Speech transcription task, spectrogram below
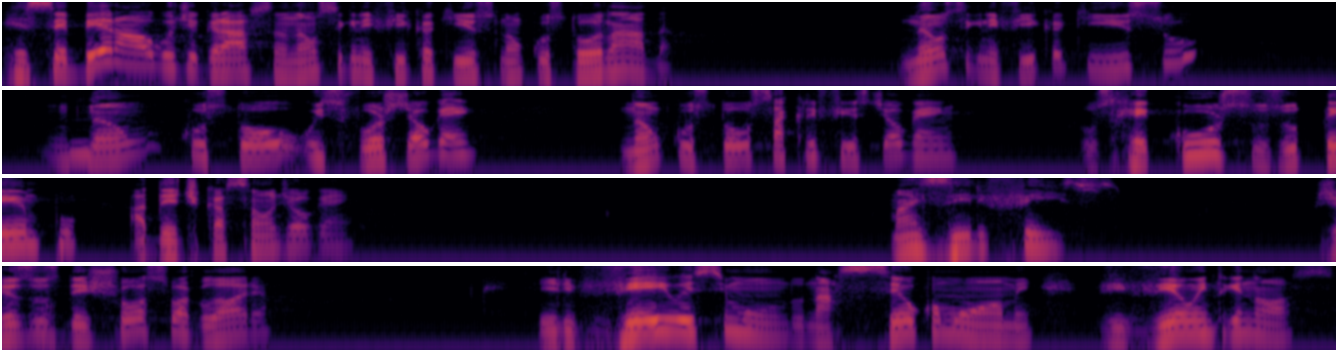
Receber algo de graça não significa que isso não custou nada. Não significa que isso não custou o esforço de alguém. Não custou o sacrifício de alguém. Os recursos, o tempo, a dedicação de alguém. mas ele fez. Jesus deixou a sua glória, ele veio a esse mundo, nasceu como homem, viveu entre nós,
